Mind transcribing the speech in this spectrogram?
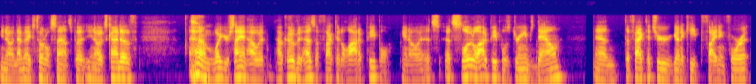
you know, and that makes total sense. But you know, it's kind of um, what you're saying, how it how COVID has affected a lot of people you know, it's it's slowed a lot of people's dreams down, and the fact that you're going to keep fighting for it,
